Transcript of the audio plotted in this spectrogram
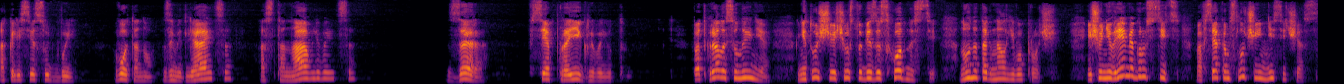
о колесе судьбы. Вот оно, замедляется, останавливается. Зера. Все проигрывают. Подкралось уныние, гнетущее чувство безысходности, но он отогнал его прочь. Еще не время грустить, во всяком случае не сейчас.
